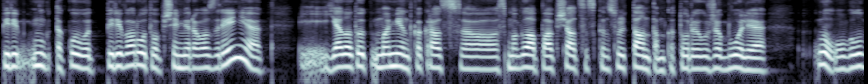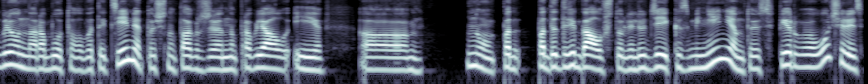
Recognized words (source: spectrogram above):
пере, ну, такой вот переворот вообще мировоззрения. И я на тот момент как раз э, смогла пообщаться с консультантом, который уже более ну, углубленно работал в этой теме, точно так же направлял и э, ну, под, пододвигал, что ли, людей к изменениям. То есть в первую очередь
